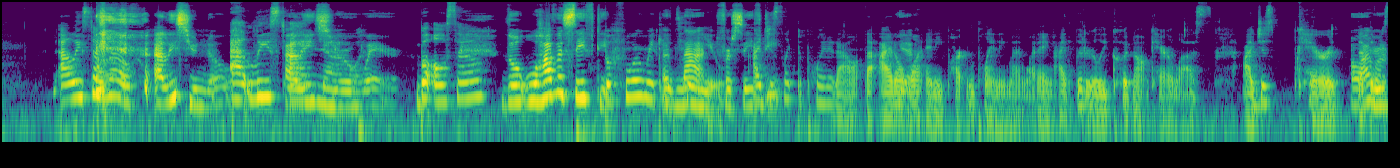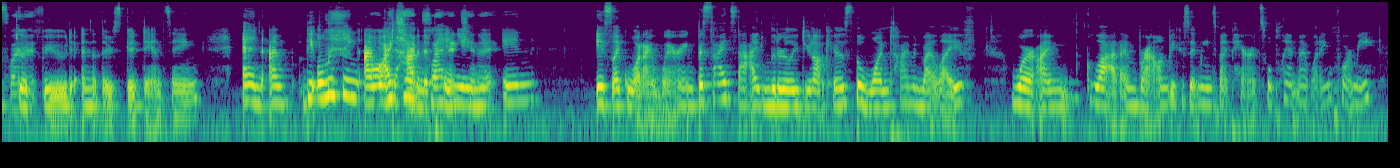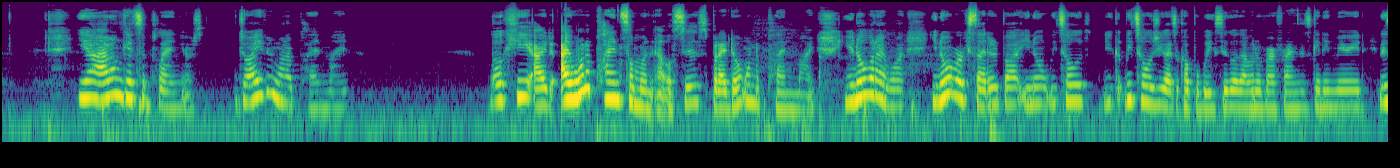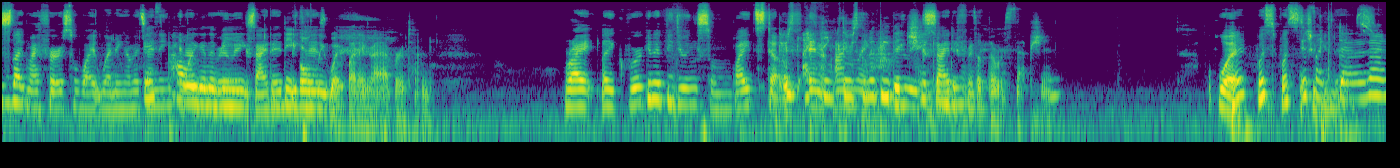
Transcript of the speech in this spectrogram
At least I know. At least you know. At least At I least know. you're aware. But also, Though we'll have a safety. before we continue, for safety. I just like to point it out that I don't Yeah. want any part in planning my wedding. I literally could not care less. I just care Oh, that I wanna there's plan good it. food and that there's good dancing. And I, the only thing I Oh, want I to have can't an plan it, opinion can I? in is like what I'm wearing. Besides that, I literally do not care. This is the one time in my life where I'm glad I'm brown because it means my parents will plan my wedding for me. Yeah, I don't get to plan yours. Do I even want to plan mine? Low key, I, I want to plan someone else's, but I don't want to plan mine. You know what I want? You know what we're excited about? You know we told you we told you guys a couple weeks ago that one of our friends is getting married. This is like my first white wedding I'm attending. It's probably going to really be excited the only white wedding I ever attend. right. Like we're gonna be doing some white stuff, There's, I think I'm there's like, going to be the really chicken dance at the reception. What? What's what's the It's chicken like dance? Oh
